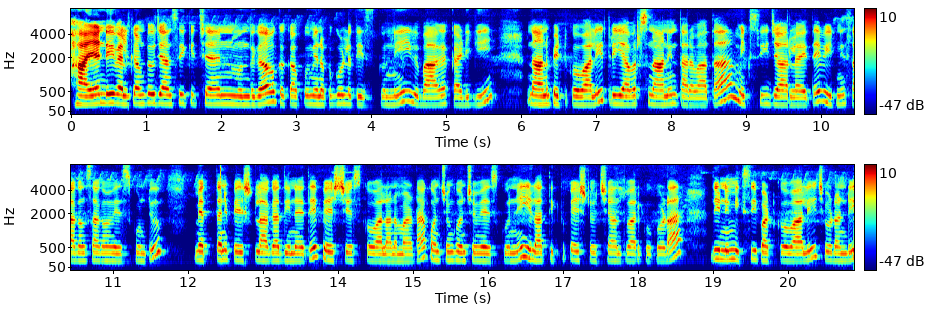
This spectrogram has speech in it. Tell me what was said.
హాయ్ అండి. Welcome to Jhansi kitchen. ముందుగా ఒక కప్పు మినపగుళ్ళు తీసుకుని ఇవి బాగా కడిగి నానబెట్టుకోవాలి త్రీ అవర్స్ నానిన తర్వాత మిక్సీ జార్లో అయితే వీటిని సగం సగం వేసుకుంటూ మెత్తని పేస్ట్ లాగా దీని అయితే పేస్ట్ చేసుకోవాలన్నమాట. కొంచెం కొంచెం వేసుకుని ఇలా థిక్ పేస్ట్ వచ్చేంత వరకు కూడా దీన్ని మిక్సీ పట్టుకోవాలి. చూడండి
